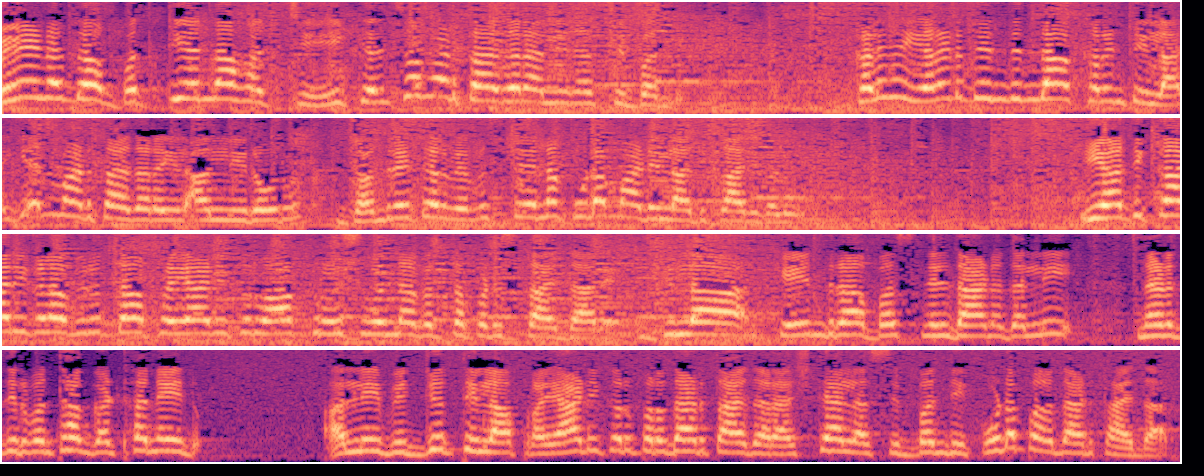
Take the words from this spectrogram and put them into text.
ಮೇಣದ ಬತ್ತಿಯನ್ನ ಹಚ್ಚಿ ಕೆಲಸ ಮಾಡ್ತಾ ಇದ್ದಾರೆ ಅಲ್ಲಿನ ಸಿಬ್ಬಂದಿ. ಕಳೆದ ಎರಡು ದಿನದಿಂದ ಕರೆಂಟ್ ಇಲ್ಲ. ಏನ್ ಮಾಡ್ತಾ ಇದ್ದಾರೆ ಅಲ್ಲಿರೋರು? ಜನರೇಟರ್ ವ್ಯವಸ್ಥೆಯನ್ನ ಕೂಡ ಮಾಡಿಲ್ಲ ಅಧಿಕಾರಿಗಳು. ಈ ಅಧಿಕಾರಿಗಳ ವಿರುದ್ಧ ಪ್ರಯಾಣಿಕರು ಆಕ್ರೋಶವನ್ನ ವ್ಯಕ್ತಪಡಿಸ್ತಾ ಇದ್ದಾರೆ. ಜಿಲ್ಲಾ ಕೇಂದ್ರ ಬಸ್ ನಿಲ್ದಾಣದಲ್ಲಿ ನಡೆದಿರುವಂತಹ ಘಟನೆ ಇದು. ಅಲ್ಲಿ ವಿದ್ಯುತ್ ಇಲ್ಲ. ಪ್ರಯಾಣಿಕರು ಪರದಾಡ್ತಾ ಇದ್ದಾರೆ. ಅಷ್ಟೇ ಅಲ್ಲ, ಸಿಬ್ಬಂದಿ ಕೂಡ ಪರದಾಡ್ತಾ ಇದ್ದಾರೆ.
